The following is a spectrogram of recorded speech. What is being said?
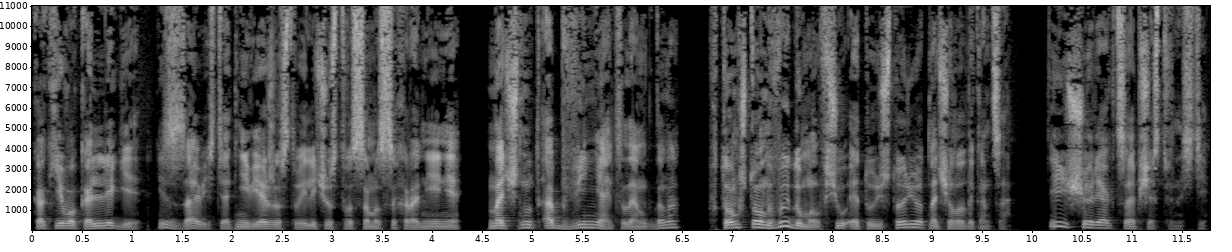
как его коллеги из зависти от невежества или чувства самосохранения начнут обвинять Лэнгдона в том, что он выдумал всю эту историю от начала до конца. И еще реакция общественности.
